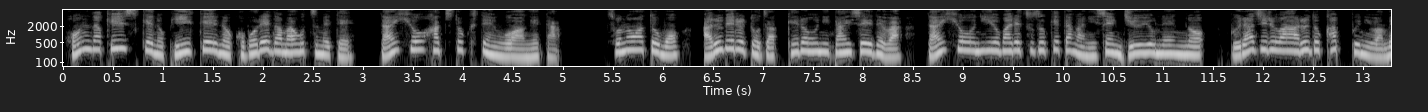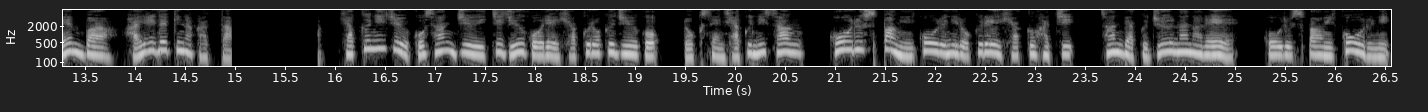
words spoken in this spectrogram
本田圭介の PK のこぼれ球を詰めて代表初得点を挙げた。その後もアルベルト・ザッケローニ体制では代表に呼ばれ続けたが2014年のブラジルワールドカップにはメンバー入りできなかった。125-31-15-0-165-6102-3コールスパンイコール260-108、317-0、コールスパンイコール2、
